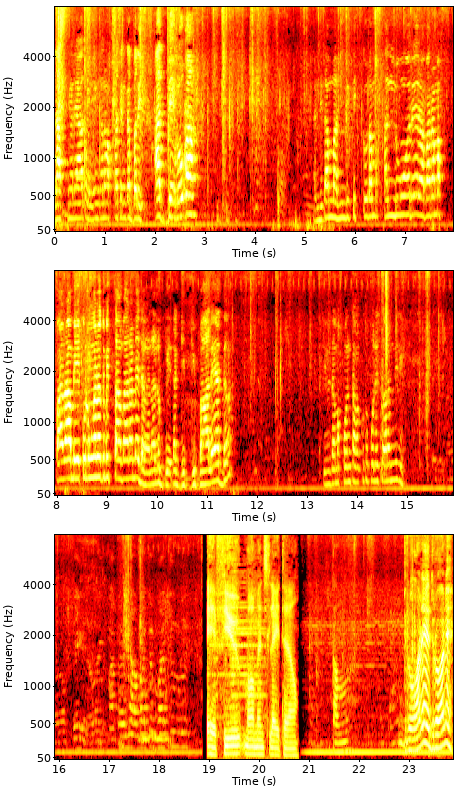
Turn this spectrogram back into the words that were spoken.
Last nga na may nga na makapasang nabali. At demo ka. Hindi tama, lipit ko na makalunga rin para ma para may kulungan na tumita, para may danga na nagigibale at danga. Sino na makontak ako to pulis to alam nila eh. A few moments later. tama. Eh, na eh.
